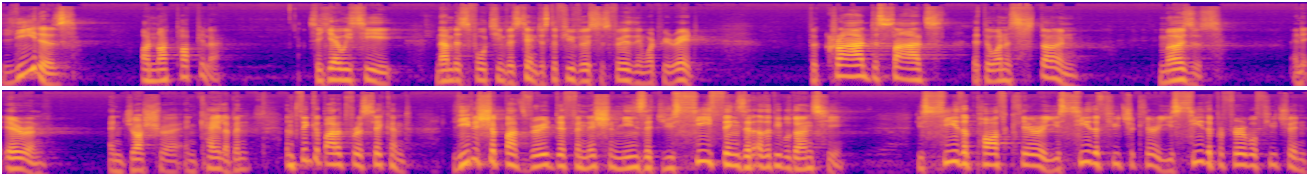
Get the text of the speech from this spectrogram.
leaders are not popular. So here we see Numbers 14, verse 10, just a few verses further than what we read. The crowd decides that they want to stone Moses and Aaron and Joshua and Caleb. And, and think about it for a second. Leadership, by its very definition, means that you see things that other people don't see. You see the path clearer, you see the future clearer, you see the preferable future, and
